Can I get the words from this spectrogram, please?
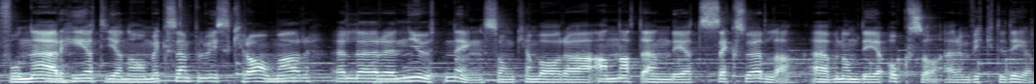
få närhet genom exempelvis kramar eller njutning som kan vara annat än det sexuella, även om det också är en viktig del.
